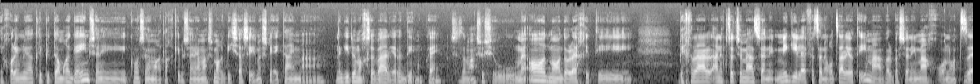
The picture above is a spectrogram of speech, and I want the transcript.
יכולים להיות לי פתאום רגעים שאני, כמו שאני אומרת לך, כאילו שאני ממש מרגישה שאימא שלי הייתה עם ה... נגיד במחשבה על ילדים, אוקיי? שזה משהו שהוא מאוד מאוד הולך איתי בכלל, אני חושבת שמאז שאני, מגיל אפס אני רוצה להיות אימא, אבל בשנים האחרונות זה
